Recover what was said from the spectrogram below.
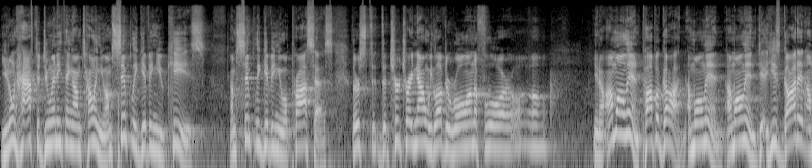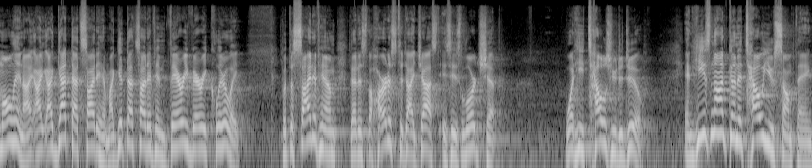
you don't have to do anything I'm telling you. I'm simply giving you keys. I'm simply giving you a process. There's the church right now, we love to roll on the floor. Oh, you know, I'm all in. Papa God, I'm all in. I'm all in. He's got it. I'm all in. I, I, I get that side of him. I get that side of him very, very clearly. But the side of him that is the hardest to digest is his lordship what he tells you to do. And he's not going to tell you something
